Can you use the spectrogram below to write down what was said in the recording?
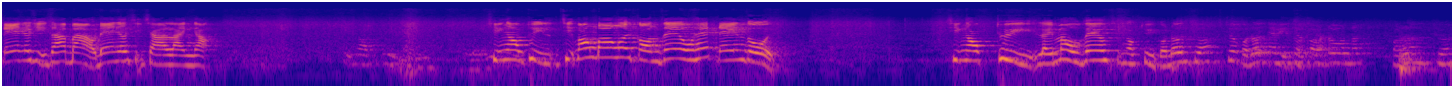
Đen cho chị ra bảo, đen cho chị trà lành ạ. Chị Ngọc Thủy, chị Bong Bong ơi còn rêu hết đen rồi. Chị Ngọc Thủy lấy màu rêu, chị Ngọc Thủy có đơn chưa? Chưa có đơn em chưa có đơn đâu. Có đơn chưa?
